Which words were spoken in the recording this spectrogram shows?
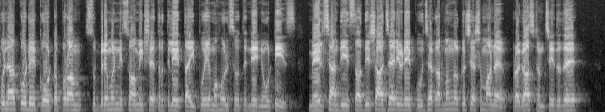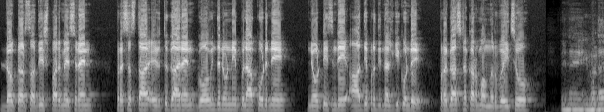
പുലാക്കോട് കോട്ടപ്പുറം സുബ്രഹ്മണ്യ സ്വാമി ക്ഷേത്രത്തിലെ തൈപ്പൂയ മഹോത്സവത്തിന്റെ നോട്ടീസ്. മേൽശാന്തി സതീഷ് ആചാര്യയുടെ പൂജാകർമ്മങ്ങൾക്ക് ശേഷമാണ് പ്രകാശനം ചെയ്തത്. ഡോക്ടർ സതീഷ് പരമേശ്വരൻ പ്രശസ്ത എഴുത്തുകാരൻ ഗോവിന്ദനുണ്ണി പുലാക്കോടിനെ നോട്ടീസിന്റെ ആദ്യ പ്രതി നൽകിക്കൊണ്ട് പ്രകാശന കർമ്മം നിർവഹിച്ചു. പിന്നെ ഇവിടെ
